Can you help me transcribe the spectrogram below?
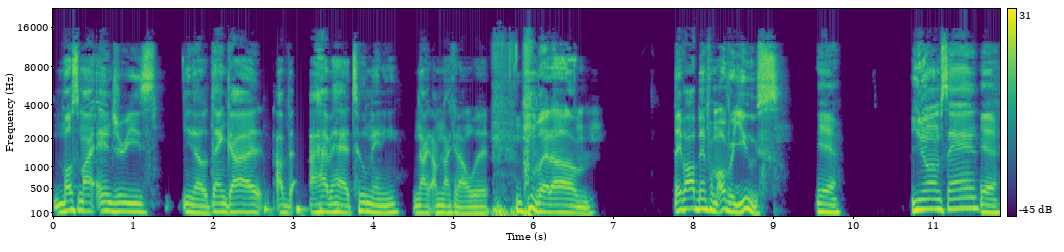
Most of my injuries, you know, thank God I've, I haven't had too many. Not, I'm knocking on wood, but, um, they've all been from overuse. Yeah. You know what I'm saying? Yeah.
